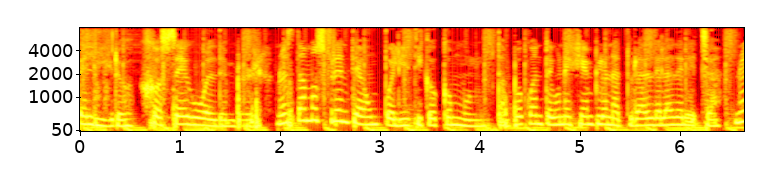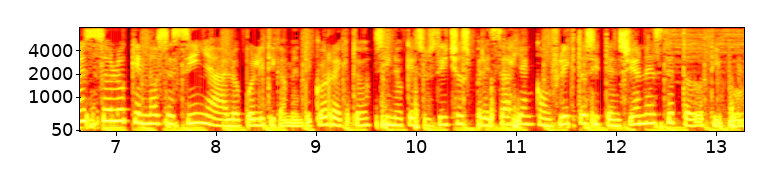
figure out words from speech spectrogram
Peligro. José Waldenberg. No estamos frente a un político común, tampoco ante un ejemplo natural de la derecha. No es solo que no se ciña a lo políticamente correcto, sino que sus dichos presagian conflictos y tensiones de todo tipo.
